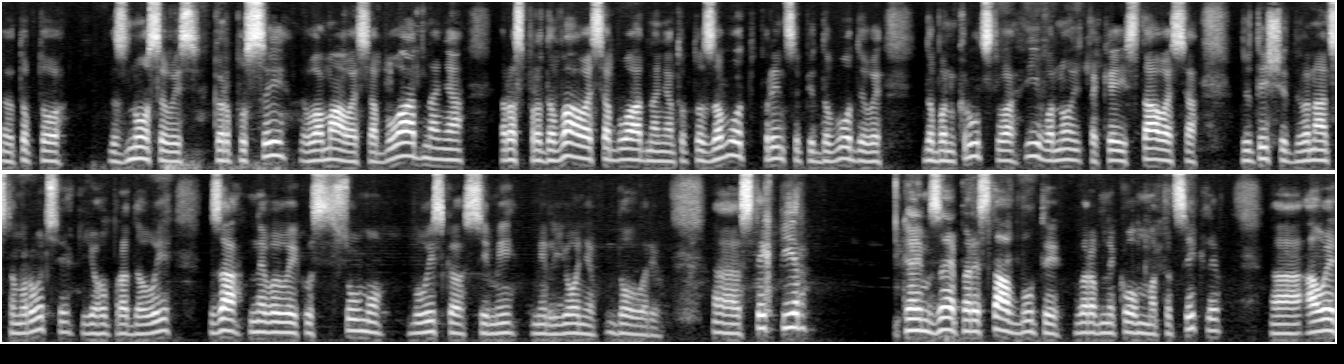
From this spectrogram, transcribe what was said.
е, тобто зносились корпуси, ламалося обладнання, розпродавалося обладнання. Тобто завод, в принципі, доводили до банкрутства, і воно таке і сталося. У 2012 році його продали за невелику суму близько 7 мільйонів доларів. Е, З тих пір КМЗ перестав бути виробником мотоциклів, е, але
